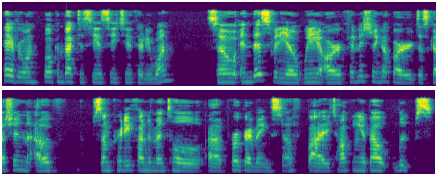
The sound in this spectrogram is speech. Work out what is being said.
Hey everyone, welcome back to CSC 231. So in this video, we are finishing up our discussion of some pretty fundamental uh, programming stuff by talking about loops.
